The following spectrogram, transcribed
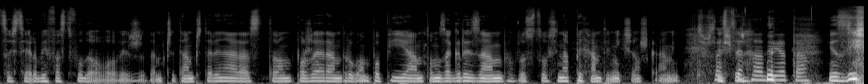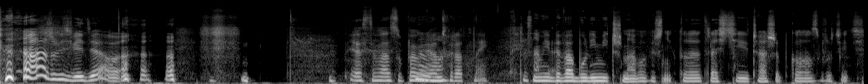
coś, co ja robię fast foodowo, wiesz, że tam czytam cztery naraz, tą pożeram, drugą popijam, tą zagryzam, po prostu się napycham tymi książkami. To jest świetna dieta. Jest gdzieś, a, żebyś wiedziała. Ja jestem na zupełnie no. odwrotnej. Czasami bywa bulimiczna, bo wiesz, niektóre treści trzeba szybko zwrócić.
